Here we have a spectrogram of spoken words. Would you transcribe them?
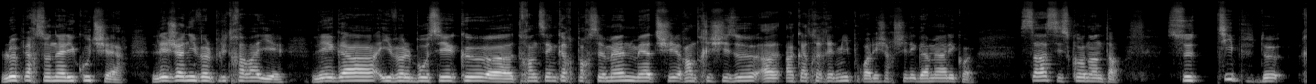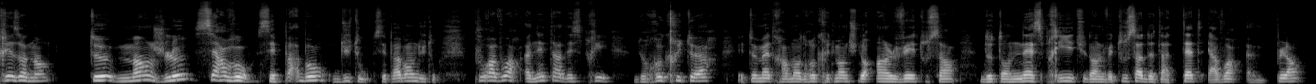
Le personnel, il coûte cher. Les jeunes, ils veulent plus travailler. Les gars, ils veulent bosser que 35 euh, heures par semaine, mais rentrer chez eux à, à 4h30 pour aller chercher les gamins à l'école. Ça, c'est ce qu'on entend. Ce type de raisonnement te mange le cerveau. C'est pas bon du tout. C'est pas bon du tout. Pour avoir un état d'esprit de recruteur et te mettre en mode recrutement, tu dois enlever tout ça de ton esprit, tu dois enlever tout ça de ta tête et avoir un plan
